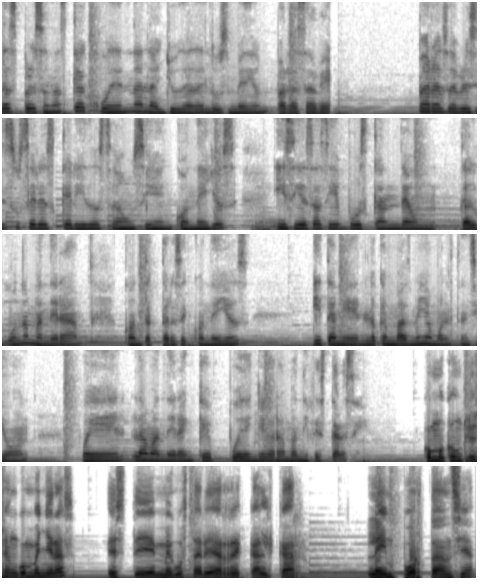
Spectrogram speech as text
las personas que acuden a la ayuda de los medios para saber para saber si sus seres queridos aún siguen con ellos y si es así buscan de, de alguna manera contactarse con ellos y también lo que más me llamó la atención fue la manera en que pueden llegar a manifestarse. Como conclusión compañeras, este me gustaría recalcar la importancia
